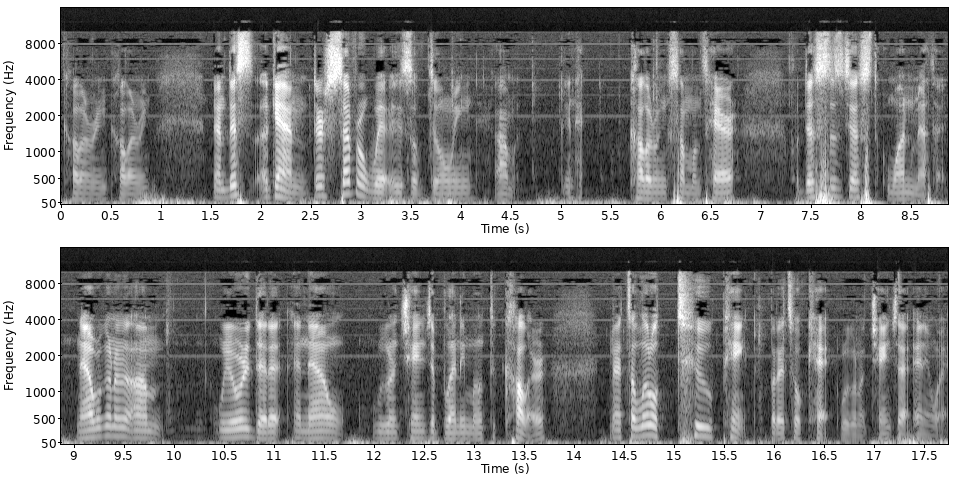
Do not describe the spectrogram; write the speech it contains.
coloring, coloring. Now this, again, there's several ways of doing um, coloring someone's hair, but this is just one method. Now we're going to, um, we already did it, and now we're going to change the blending mode to color. Now it's a little too pink, but it's okay. We're going to change that anyway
